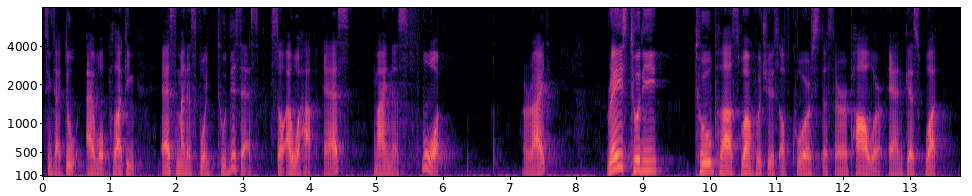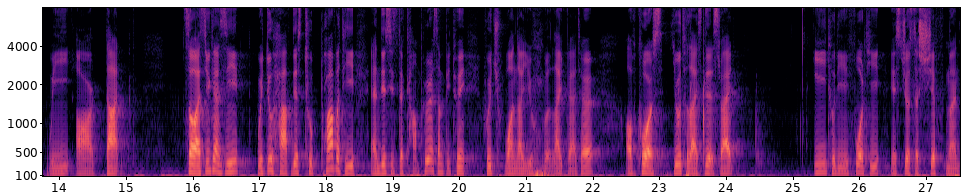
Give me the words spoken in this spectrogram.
since I do, I will plug in s minus 4 into this s. So I will have s minus 4, all right, raised to the 2 plus 1, which is, of course, the third power. And guess what? We are done. So as you can see, we do have these two property, and this is the comparison between which one that you would like better. Of course, utilize this, right? e to the 4t is just a shiftment,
